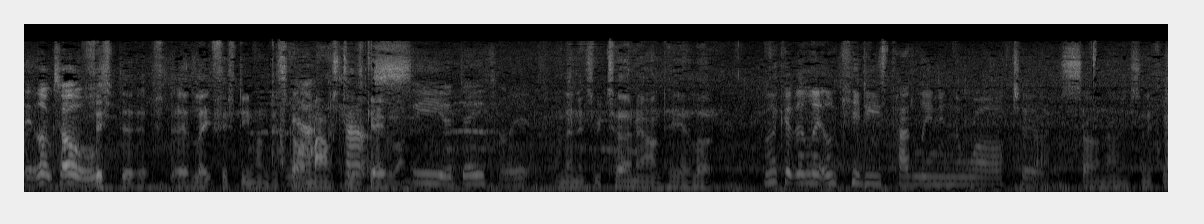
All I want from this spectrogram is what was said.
It looks old. 50, uh, uh, late 1500s. It's got Yeah, a mouse tooth gable on it. see a date on it. And then as we turn around here, look, Look at the little kiddies paddling in the water. It's so nice. And if we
